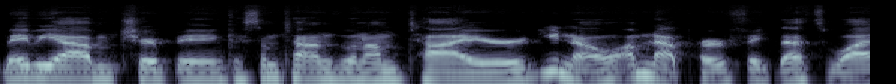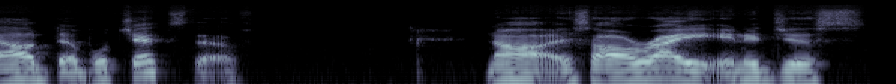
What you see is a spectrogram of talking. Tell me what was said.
maybe I'm tripping because sometimes when I'm tired, you know, I'm not perfect. That's why I'll double check stuff. Nah, it's all right. And it just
